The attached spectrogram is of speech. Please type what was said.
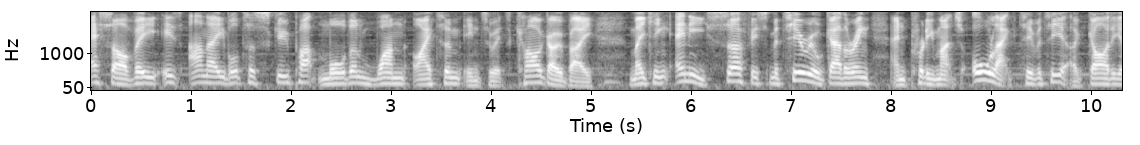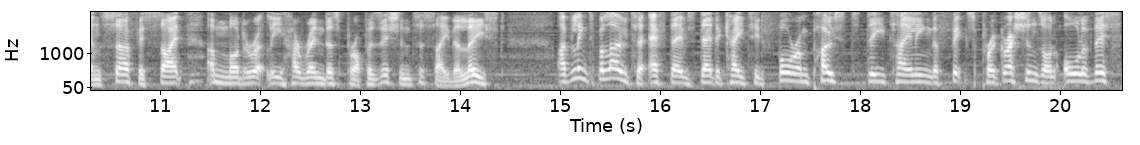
SRV is unable to scoop up more than one item into its cargo bay making any surface material gathering and pretty much all activity at a Guardian surface site a moderately horrendous proposition to say the least. I've linked below to FDev's dedicated forum posts detailing the fixed progressions on all of this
